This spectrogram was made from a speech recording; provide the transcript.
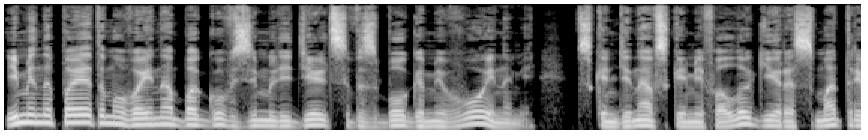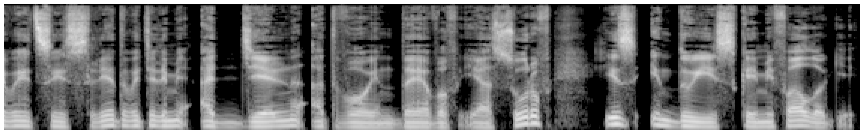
Именно поэтому война богов-земледельцев с богами-воинами в скандинавской мифологии рассматривается исследователями отдельно от войн девов и асуров из индуистской мифологии.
